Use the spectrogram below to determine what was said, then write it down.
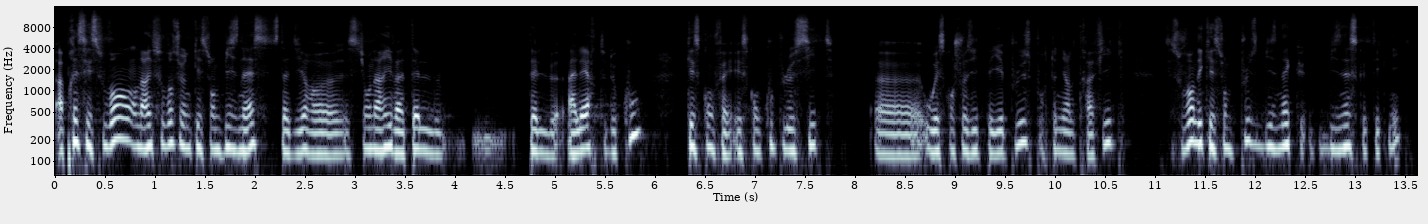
après, c'est souvent, on arrive souvent sur une question business, c'est-à-dire euh, si on arrive à telle, alerte de coût, qu'est-ce qu'on fait? Est-ce qu'on coupe le site ou est-ce qu'on choisit de payer plus pour tenir le trafic? C'est souvent des questions plus business que techniques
